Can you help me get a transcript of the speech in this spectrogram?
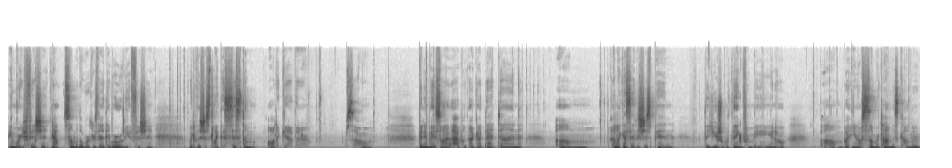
be more efficient. Now, some of the workers there, they were really efficient, but it was just like the system altogether. So, but anyway, so I, I, I got that done. Um, and like I said, it's just been the usual thing for me, you know. Um, but you know, summertime is coming.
